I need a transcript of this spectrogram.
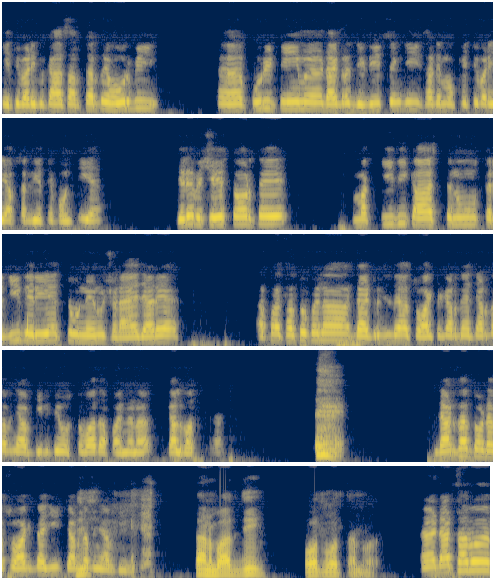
ਖੇਤੀਬਾੜੀ ਵਿਕਾਸ ਅਫਸਰ ਤੇ ਹੋਰ ਵੀ ਪੂਰੀ ਟੀਮ ਡਾਕਟਰ ਜਗਦੀਸ਼ ਸਿੰਘ ਜੀ ਸਾਡੇ ਮੁੱਖ ਖੇਤੀਬਾੜੀ ਅਫਸਰ ਦੀ ਇੱਥੇ ਪਹੁੰਚੀ ਹੈ। ਜਿਹੜੇ ਵਿਸ਼ੇਸ਼ ਤੌਰ ਤੇ ਮੱਕੀ ਦੀ ਕਾਸ਼ਤ ਨੂੰ ਤਰਜੀਹ ਦੇ ਰਹੇ ਹੈ ਝੋਨੇ ਨੂੰ ਛਡਾਇਆ ਜਾ ਰਿਹਾ ਹੈ। ਆਪਾਂ ਸਭ ਤੋਂ ਪਹਿਲਾਂ ਡਾਕਟਰ ਜੀ ਦਾ ਸਵਾਗਤ ਕਰਦੇ ਹਾਂ ਚੜ੍ਹਦਾ ਪੰਜਾਬ ਟੀਵੀ ਤੇ ਉਸ ਤੋਂ ਬਾਅਦ ਆਪਾਂ ਇਹਨਾਂ ਨਾਲ ਗੱਲਬਾਤ ਕਰਾਂਗੇ। ਡਾਕਟਰ ਸਾਹਿਬ ਤੁਹਾਡਾ ਸਵਾਗਤ ਹੈ ਜੀ ਚੜ੍ਹਦਾ। ਪੰਜਾਬ ਟੀਵੀ ਤੇ। ਧੰਨਵਾਦ ਜੀ ਬਹੁਤ ਬਹੁਤ ਧੰਨਵਾਦ। ਡਾਕਟਰ ਸਾਹਿਬ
